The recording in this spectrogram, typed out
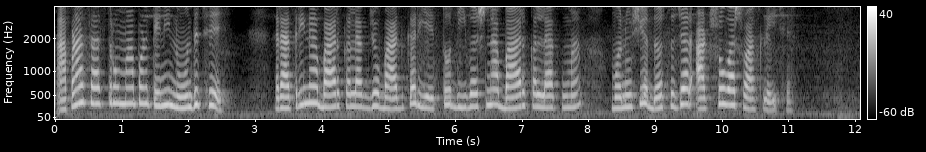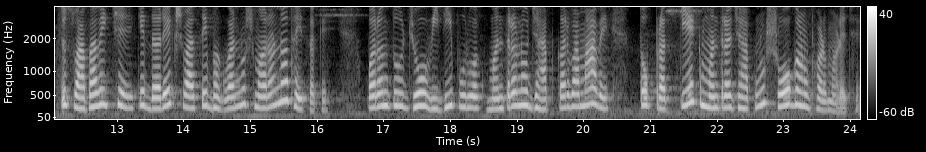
આપણા શાસ્ત્રોમાં પણ તેની નોંધ છે. રાત્રિના બાર કલાક જો બાદ કરીએ તો દિવસના બાર કલાકમાં મનુષ્ય દસ હજાર આઠસો વાર શ્વાસ લે છે. તો સ્વાભાવિક છે કે દરેક શ્વાસે ભગવાનનું સ્મરણ ન થઈ શકે. પરંતુ જો વિધિપૂર્વક મંત્રનો જાપ કરવામાં આવે, તો પ્રત્યેક મંત્ર જાપનું સો ગણું ફળ મળે છે.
